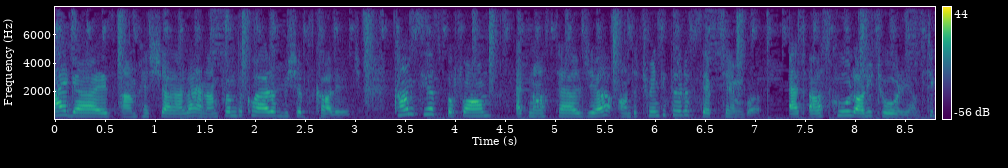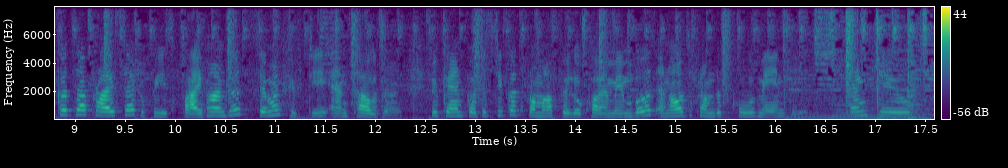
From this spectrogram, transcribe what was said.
Hi guys, I'm Heshara and I'm from the choir of Bishop's College. Come see us perform at Nostalgia on the 23rd of September at our school auditorium. Tickets are priced at rupees 500, 750 and 1000. You can purchase tickets from our fellow choir members and also from the school main gate. Thank you.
